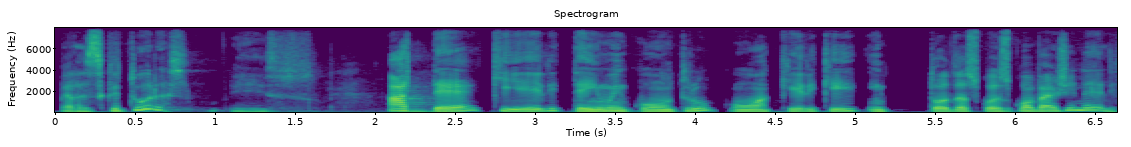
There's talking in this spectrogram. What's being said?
pelas escrituras. Isso. Até que ele tem um encontro com aquele que em todas as coisas converge nele.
